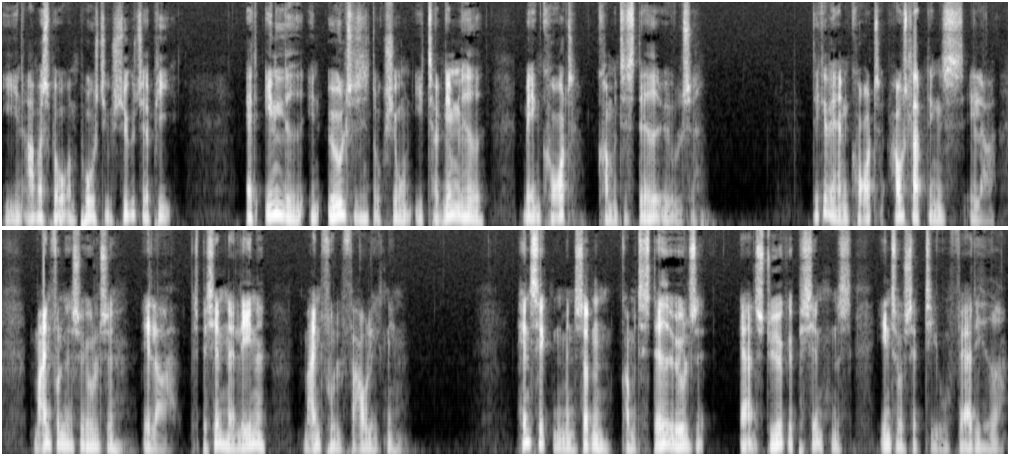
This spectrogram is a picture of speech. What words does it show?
i en arbejdsbog om positiv psykoterapi, at indlede en øvelsesinstruktion i taknemmelighed med en kort komme til stede øvelse. Det kan være en kort afslappnings- eller mindfulness-øvelse, eller hvis patienten er alene, mindful faglægning. Hensigten med en sådan komme til stede øvelse er at styrke patientens interoceptive færdigheder,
